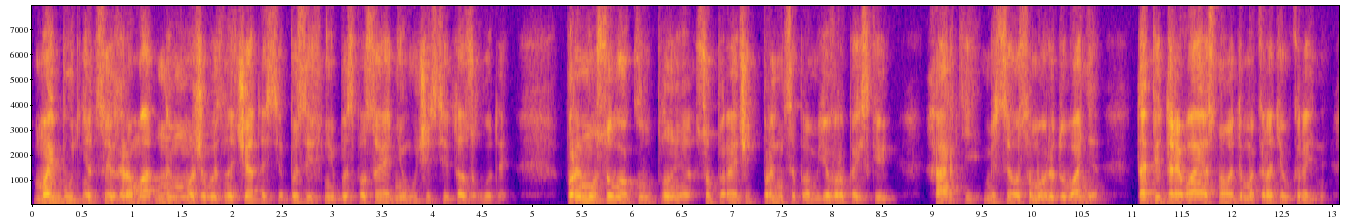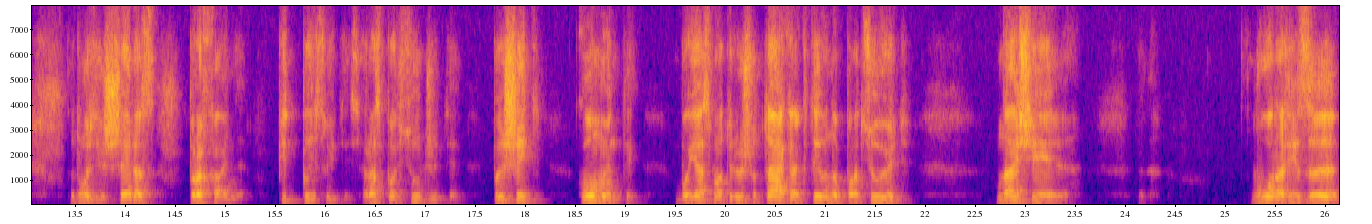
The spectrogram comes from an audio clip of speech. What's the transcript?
Майбутнє цих громад не може визначатися без їхньої безпосередньої участі та згоди. Примусове укрупнення суперечить принципам Європейської хартії місцевого самоврядування та підриває основи демократії України. Друзі, ще раз прохання: підписуйтесь, розповсюджуйте, пишіть коменти, бо я смотрю, що так активно працюють наші вороги з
